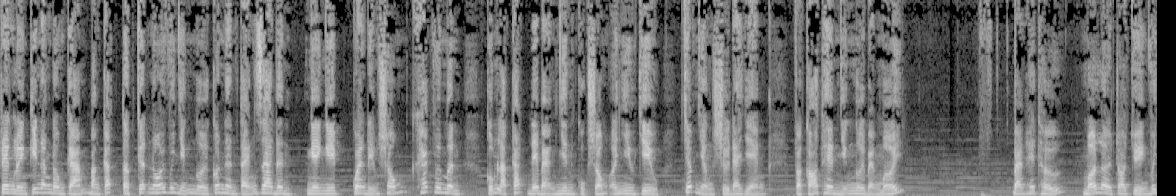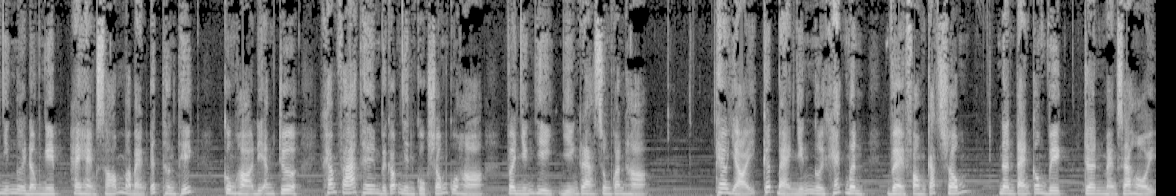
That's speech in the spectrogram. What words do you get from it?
Rèn luyện kỹ năng đồng cảm bằng cách tập kết nối với những người có nền tảng gia đình, nghề nghiệp, quan điểm sống khác với mình cũng là cách để bạn nhìn cuộc sống ở nhiều chiều, chấp nhận sự đa dạng và có thêm những người bạn mới. Bạn hãy thử mở lời trò chuyện với những người đồng nghiệp hay hàng xóm mà bạn ít thân thiết, cùng họ đi ăn trưa, khám phá thêm về góc nhìn cuộc sống của họ và những gì diễn ra xung quanh họ. Theo dõi, kết bạn những người khác mình về phong cách sống, nền tảng công việc trên mạng xã hội.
